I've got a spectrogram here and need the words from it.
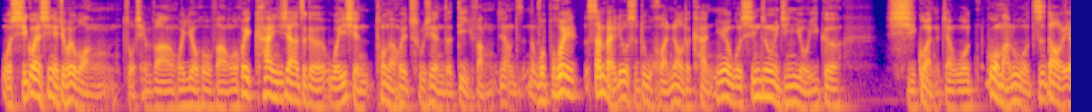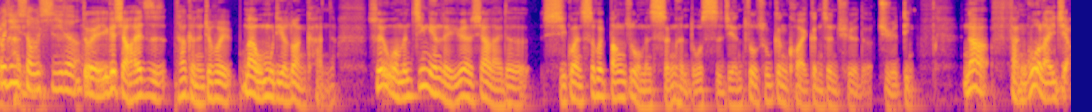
我习惯性的就会往左前方或右后方，我会看一下这个危险通常会出现的地方，这样子。那我不会三百六十度环绕的看，因为我心中已经有一个习惯了。这样，我过马路我知道要看，我已经熟悉了。对，一个小孩子他可能就会漫无目的的乱看的。所以，我们今年累月下来的习惯是会帮助我们省很多时间，做出更快、更正确的决定。那反过来讲。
